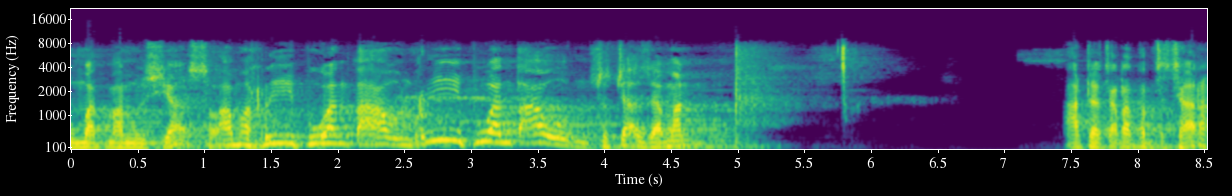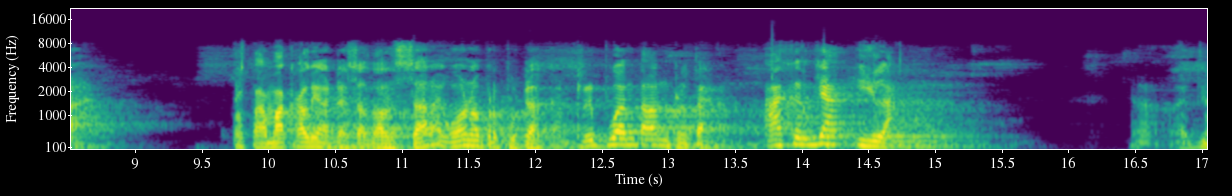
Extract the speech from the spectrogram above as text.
umat manusia selama ribuan tahun, ribuan tahun sejak zaman ada catatan sejarah. Pertama kali ada catatan sejarah, ngono perbudakan. Ribuan tahun bertahan. Akhirnya hilang. Nah, jadi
